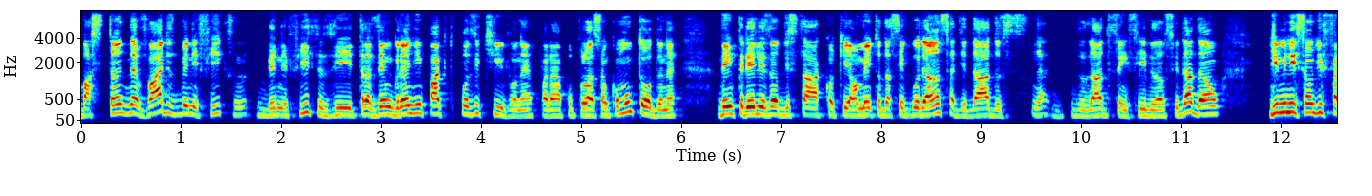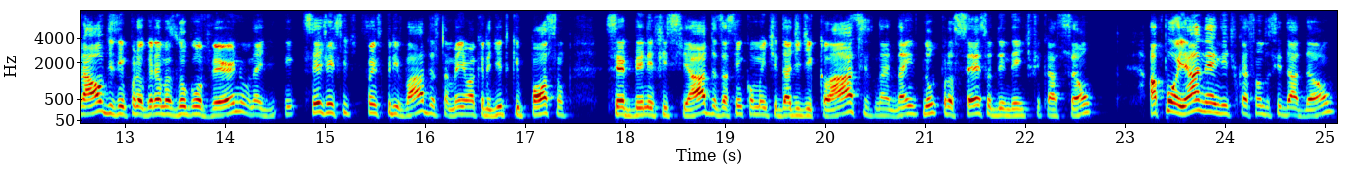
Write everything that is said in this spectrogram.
bastante, né, vários benefícios, benefícios e trazer um grande impacto positivo, né, para a população como um todo, né. Dentre eles eu destaco aqui aumento da segurança de dados, né, dos dados sensíveis ao cidadão, diminuição de fraudes em programas do governo, né, seja instituições privadas também, eu acredito que possam ser beneficiadas, assim como entidade de classes, né, no processo de identificação, apoiar né, a identificação do cidadão,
